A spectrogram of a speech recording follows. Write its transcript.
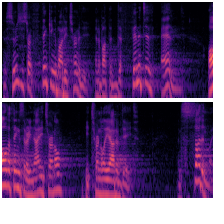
And As soon as you start thinking about eternity and about the definitive end, all the things that are not eternal, eternally out of date. And suddenly,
